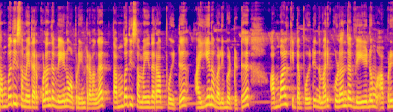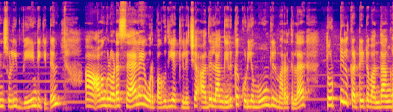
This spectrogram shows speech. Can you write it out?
தம்பதி சமேதர் குழந்தை வேணும் அப்படின்றவங்க தம்பதி சமேதராக போயிட்டு ஐயனை வழிபட்டுட்டு அம்பாள் கிட்ட போயிட்டு இந்த மாதிரி குழந்தை வேணும் அப்படின்னு சொல்லி வேண்டிக்கிட்டு அவங்களோட சேலையை ஒரு பகுதியை கிழித்து அதில் அங்கே இருக்கக்கூடிய மூங்கில் மரத்தில் தொட்டில் கட்டிட்டு வந்தாங்க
